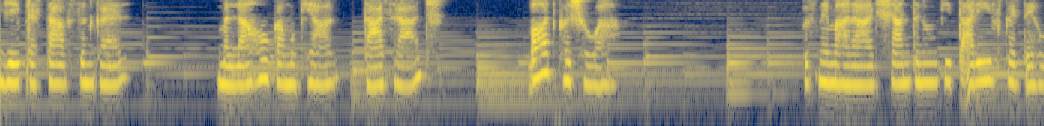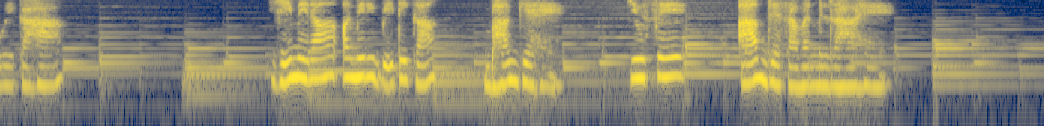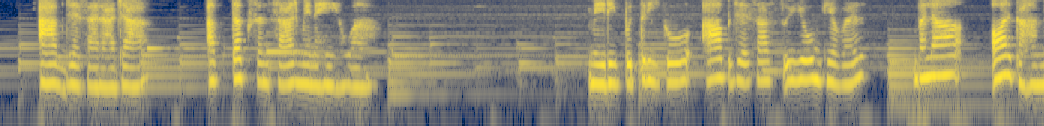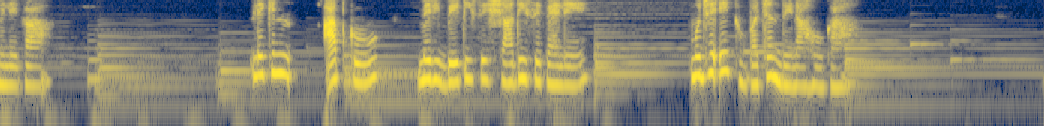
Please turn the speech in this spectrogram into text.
ये प्रस्ताव सुनकर मल्लाहों का मुखिया दासराज बहुत खुश हुआ। उसने महाराज शांतनु की तारीफ़ करते हुए कहा, ये मेरा और मेरी बेटी का भाग्य है। कि उसे आप जैसा वर मिल रहा है। आप जैसा राजा अब तक संसार में नहीं हुआ। मेरी पुत्री को आप जैसा सुयोग्य वर भला और कहा मिलेगा? लेकिन आपको मेरी बेटी से शादी से पहले मुझे एक वचन देना होगा।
